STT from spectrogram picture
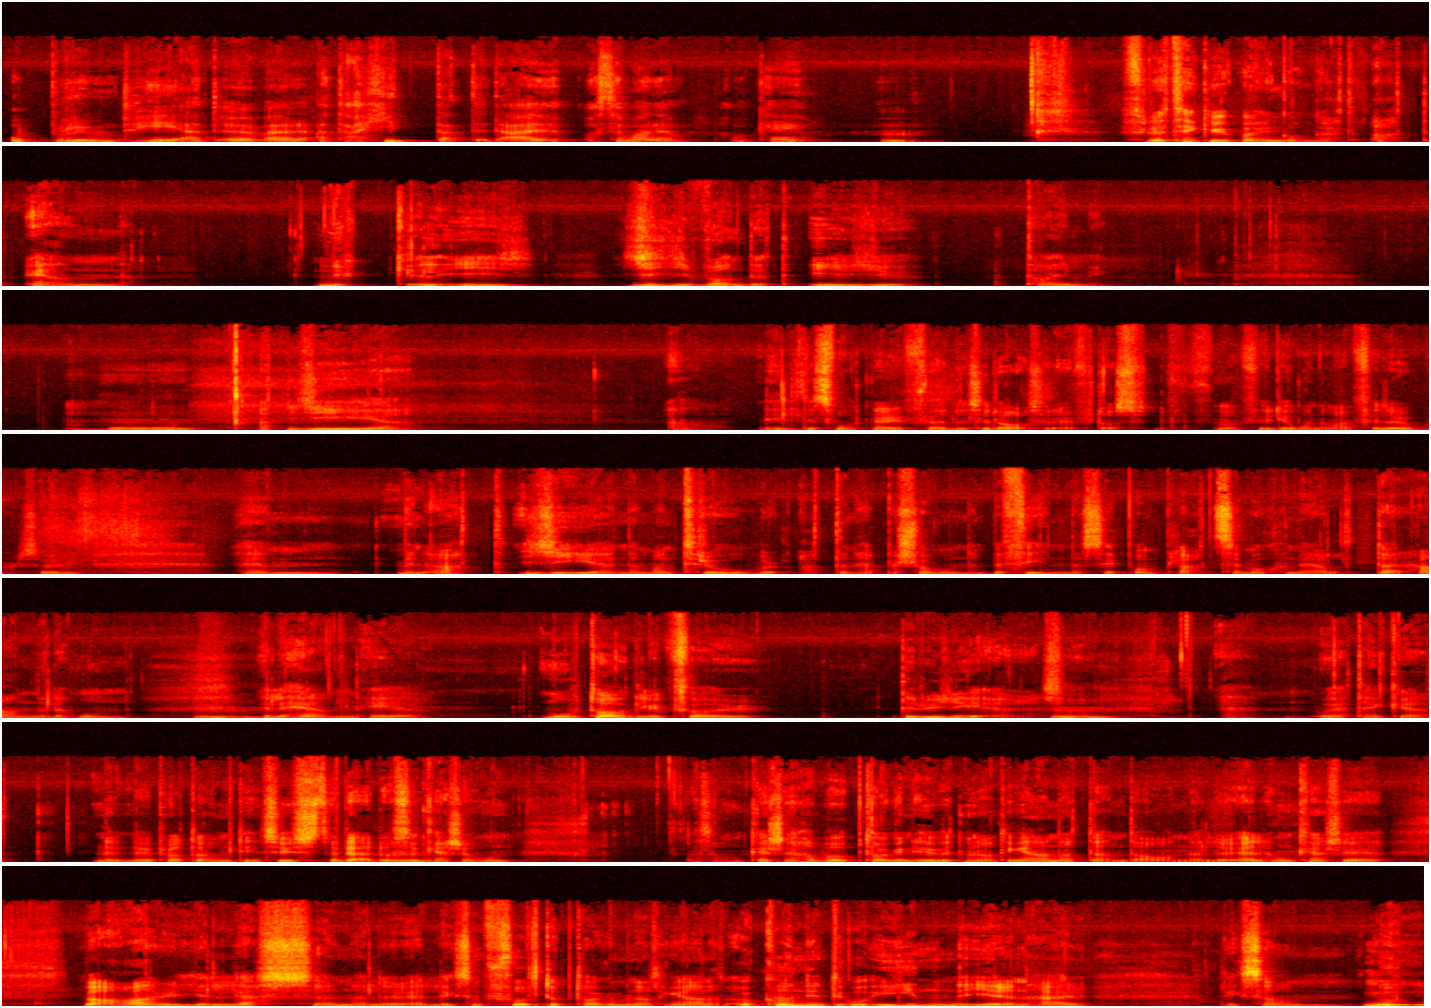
upprymdhet över att ha hittat det där. Och så var det, okej. Okay. Mm. För det tänker jag på en gång att, att en nyckel i givandet är ju timing. Mm. Att ge... Ja, det är lite svårt när det är födelsedag sådär förstås. För man fyller år när man fyller år. Så um, men att ge när man tror att den här personen befinner sig på en plats emotionellt där han eller hon mm. eller hen är mottaglig för det du ger. Mm. Ehm, och jag tänker att när vi pratar om din syster där då så mm. kanske hon alltså hon kanske var upptagen i huvudet med någonting annat den dagen. Eller, eller hon kanske var arg eller ledsen eller, eller liksom fullt upptagen med någonting annat och kunde inte gå in i den här liksom, upp,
